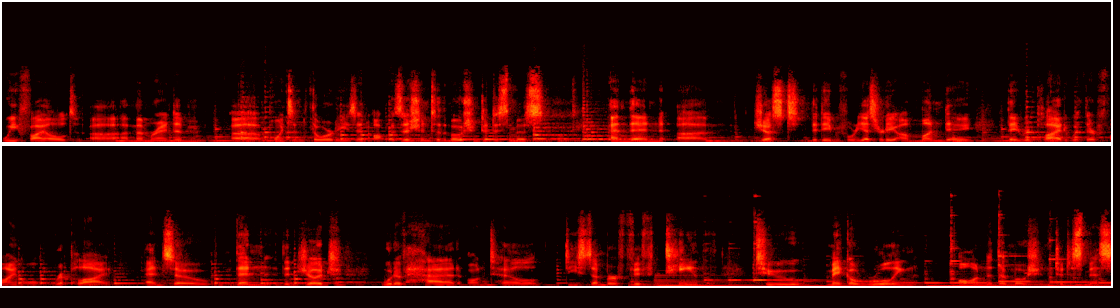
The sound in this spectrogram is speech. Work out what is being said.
we filed uh, a memorandum uh, points and authorities in opposition to the motion to dismiss. And then um, just the day before yesterday, on Monday, they replied with their final reply. And so then the judge would have had until December 15th to make a ruling on the motion to dismiss.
